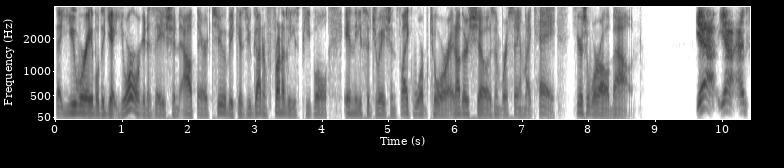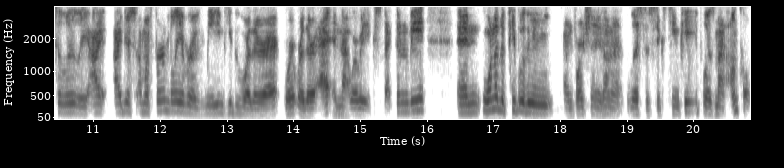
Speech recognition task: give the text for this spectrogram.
that you were able to get your organization out there too, because you got in front of these people in these situations like Warp Tour and other shows and we're saying, like, hey, here's what we're all about. Yeah, yeah, absolutely. I, I just I'm a firm believer of meeting people where they're at, where, where they're at and not where we expect them to be. And one of the people who unfortunately is on that list of 16 people is my uncle.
